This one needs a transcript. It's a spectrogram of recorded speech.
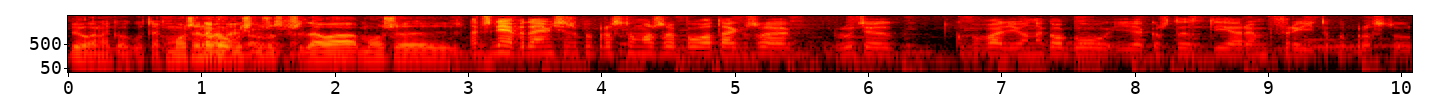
była na Gogu, tak. Może Była na Gogu na się Gogu, dużo tak. sprzedała, może... Znaczy nie, wydaje mi się, że po prostu może było tak, że ludzie kupowali ją na Gogu i jako, że to jest DRM free, to po prostu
